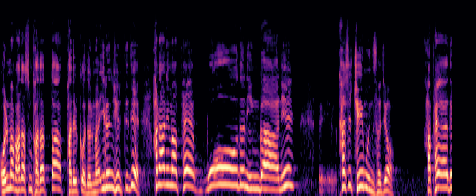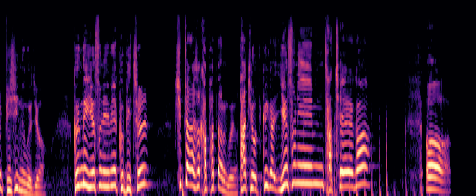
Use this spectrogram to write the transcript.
얼마 받았으면 받았다. 받을 것 얼마. 이런 식의 뜻이 하나님 앞에 모든 인간이 사실 죄 문서죠. 갚아야 될 빚이 있는 거죠. 그런데 예수님이 그 빚을 십자가에서 갚았다는 거예요. 다 지웠. 그러니까 예수님 자체가 어,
